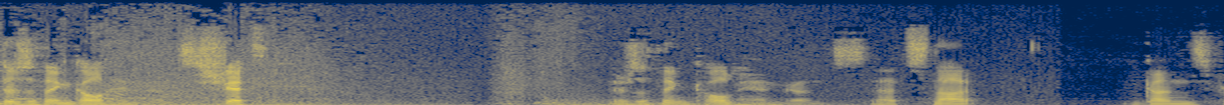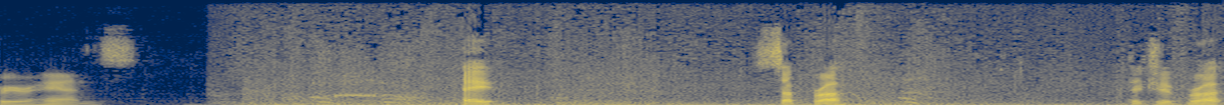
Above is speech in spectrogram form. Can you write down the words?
There's a thing called handguns. Shit. There's a thing called handguns. That's not guns for your hands. Hey. Sup, bruh? Did you, bruh?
